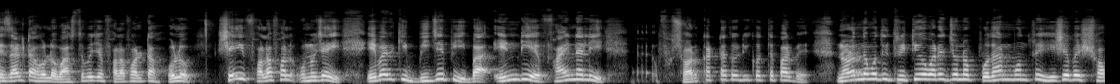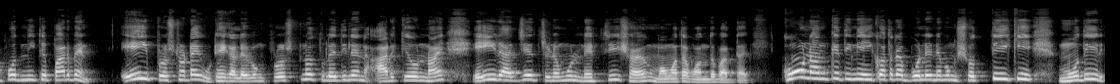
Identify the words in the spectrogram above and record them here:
রেজাল্টটা হলো, বাস্তবে যে ফলাফলটা হলো, সেই ফলাফল অনুযায়ী এবার কি বিজেপি বা এনডিএ ফাইনালি সরকারটা তৈরি করতে পারবে? নরেন্দ্র মোদী তৃতীয়বারের জন্য প্রধানমন্ত্রী হিসেবে শপথ নিতে পারবেন? এই প্রশ্নটাই উঠে গেল এবং প্রশ্ন তুলে দিলেন আর কেউ নয়, এই রাজ্যের তৃণমূল নেত্রী স্বয়ং মমতা বন্দ্যোপাধ্যায়। কোন অঙ্কে তিনি এই কথাটা বললেন এবং সত্যিই কি মোদির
